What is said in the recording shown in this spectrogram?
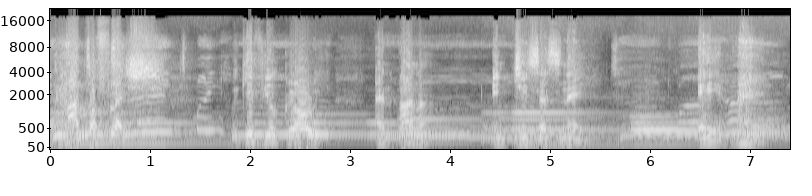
a heart of flesh. We give you glory and honor in Jesus' name. Amen.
